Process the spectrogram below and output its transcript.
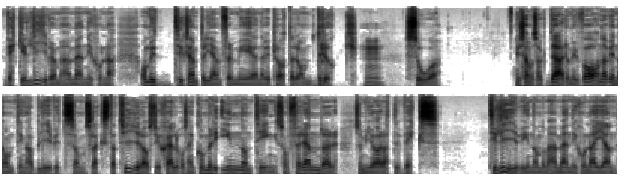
väcker liv i de här människorna. Om vi till exempel jämför med när vi pratade om druck mm. så det är samma sak där, de är vana vid någonting och har blivit som slags statyer av sig själva och sen kommer det in någonting som förändrar som gör att det väcks till liv inom de här människorna igen.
